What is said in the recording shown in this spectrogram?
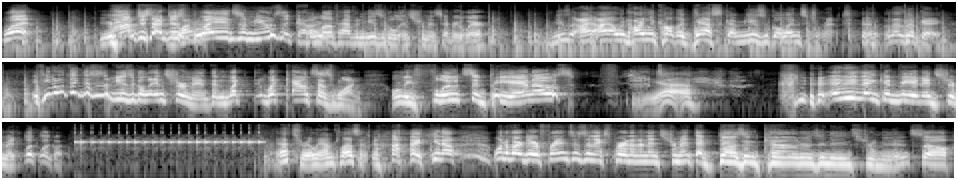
What? I'm just, I'm just playing some music. I love having musical instruments everywhere. Music, I, I would hardly call the desk a musical instrument, but that's okay. If you don't think this is a musical instrument, then what, what counts as one? Only flutes and pianos? Yeah. Anything could be an instrument. Look, look, look. That's really unpleasant. you know, one of our dear friends is an expert at an instrument that doesn't count as an instrument. So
